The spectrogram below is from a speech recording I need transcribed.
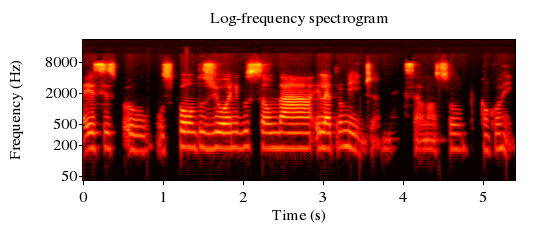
esses os pontos de ônibus são da Eletromídia, né, que é o nosso concorrente.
